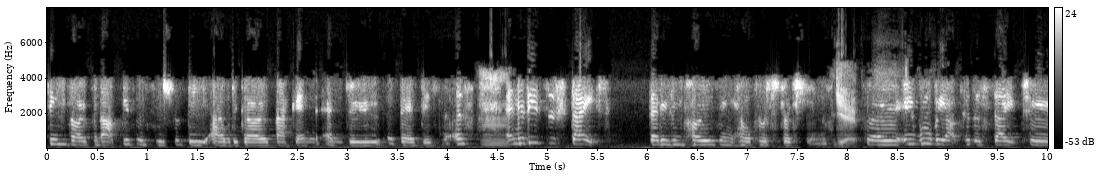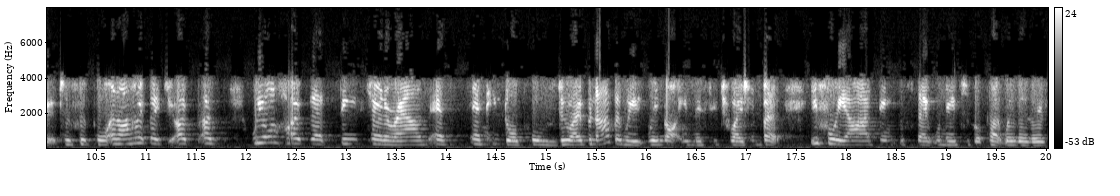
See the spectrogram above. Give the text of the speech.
things open up, businesses should be able to go back and, and do their business. Mm. And it is the state that is imposing health restrictions. Yeah. So it will be up to the state to, to support. And I hope that I, I, we all hope that things turn around and, and indoor pools do open up, and we, we're not in this situation. But if we are, I think the state will need to look at whether there's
